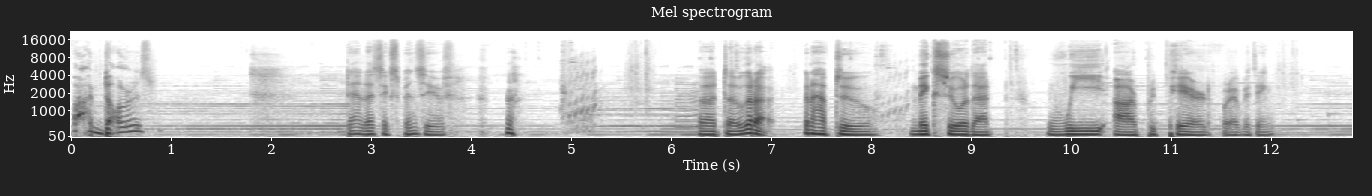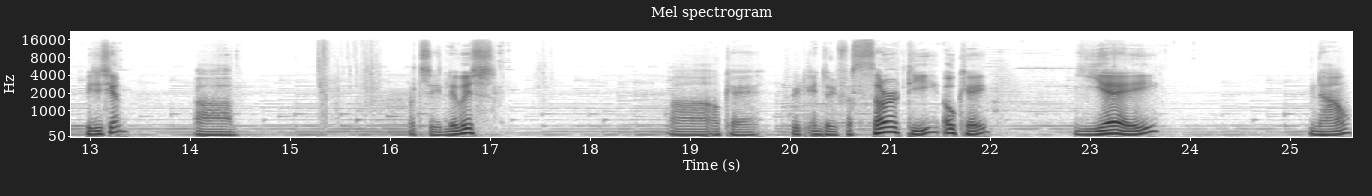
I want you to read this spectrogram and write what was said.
Five dollars? Damn, that's expensive but uh, we're gonna gonna have to make sure that we are prepared for everything. Physician uh, let's see lewis? Uh, okay. Treat injury for 30 okay. Yay. Now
